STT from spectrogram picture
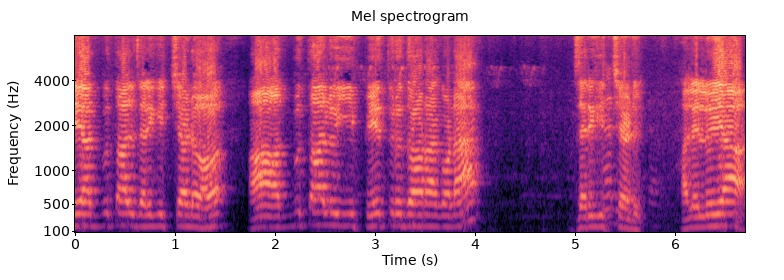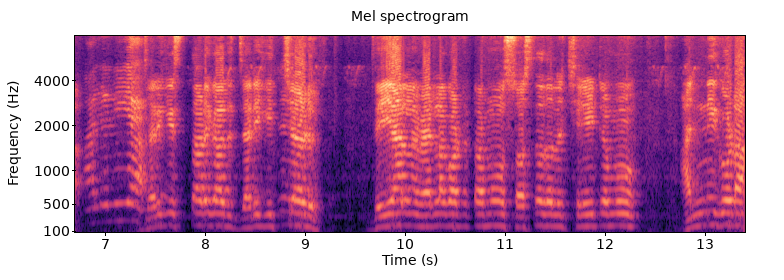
ఏ అద్భుతాలు జరిగిచ్చాడో ఆ అద్భుతాలు ఈ పేతురు ద్వారా కూడా జరిగిచ్చాడు. హల్లెలూయా. జరిగిస్తాడు కాదు జరిగిచ్చాడు. దెయ్యాలను వెళ్ళగొట్టటము స్వస్థతలు చేయటము అన్ని కూడా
